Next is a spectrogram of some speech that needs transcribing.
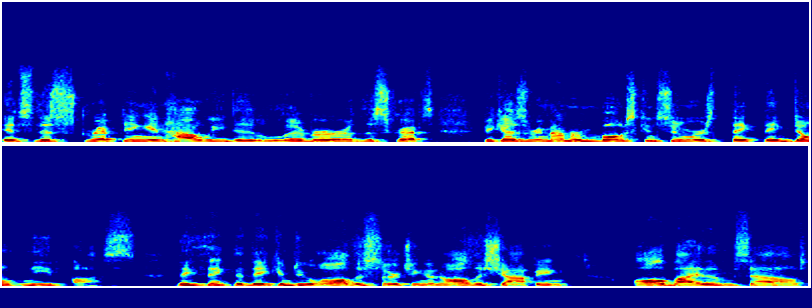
It's the scripting and how we deliver the scripts because remember most consumers think they don't need us. They think that they can do all the searching and all the shopping all by themselves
